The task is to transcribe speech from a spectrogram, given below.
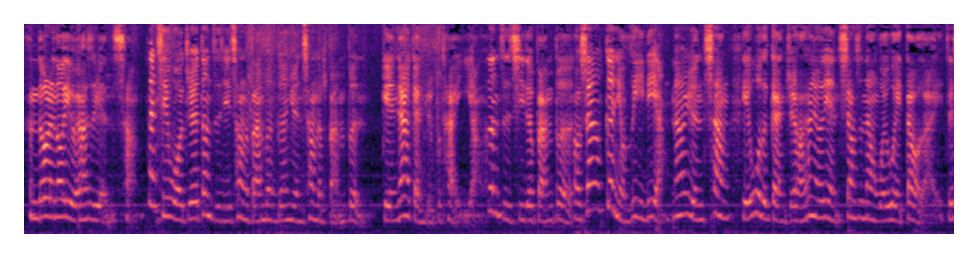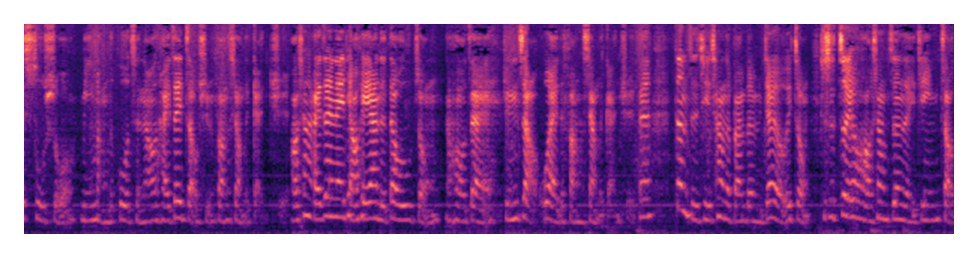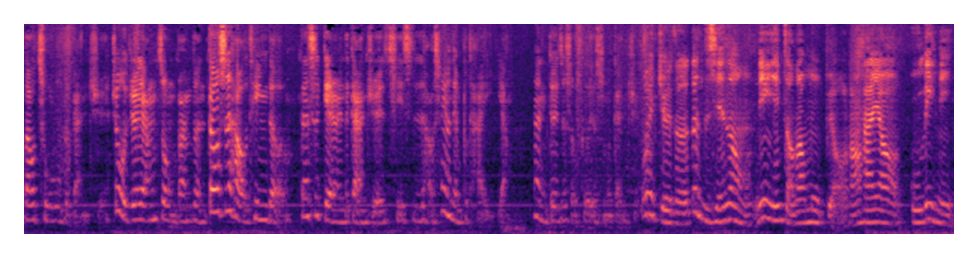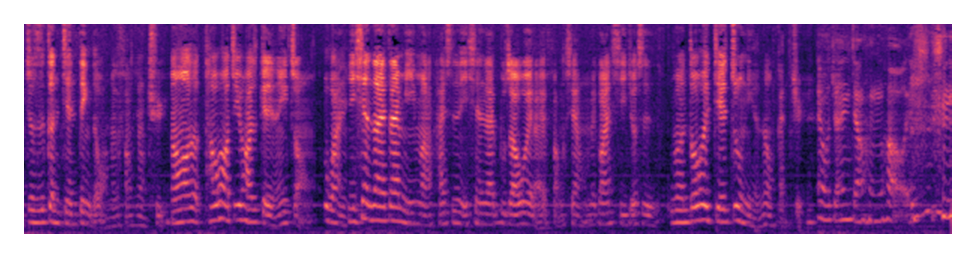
很多人都以为他是原唱。但其实我觉得邓紫棋唱的版本跟原唱的版本给人家的感觉不太一样。邓紫棋的版本好像更有力量，那原唱给我的感觉好像有点像是那种娓娓道来，在诉说迷茫的过程，然后还在找寻方向的感觉，好像还在那条黑暗的道路中，然后在寻找未来的方向的感觉，但邓紫棋唱的版本比较有一种，就是最后好像真的已经找到出路的感觉。就我觉得两种版本都是好听的，但是给人的感觉其实好像有点不太一样。那你对这首歌有什么感觉？我也觉得邓紫棋那种，你已经找到目标，然后他要鼓励你，就是更坚定的往那个方向去。然后逃跑计划是给人一种，不管你现在在迷茫，还是你现在不知道未来的方向，没关系，就是我们都会接住你的那种感觉。哎、欸，我觉得你讲很好、欸，哎，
